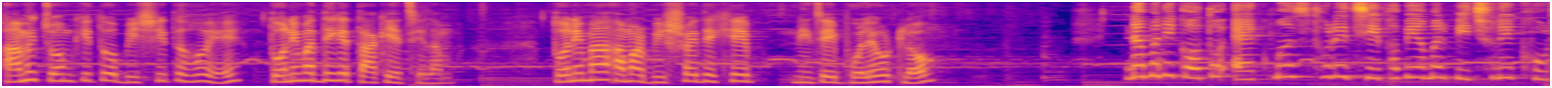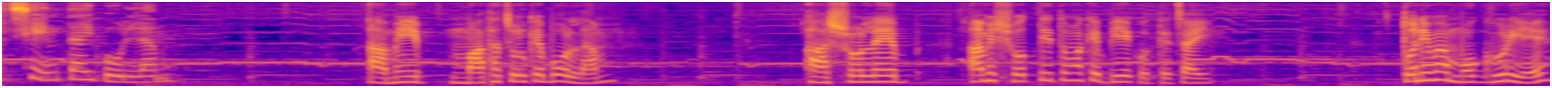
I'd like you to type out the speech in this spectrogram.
আমি চমকিত বিস্মিত হয়ে তনিমার দিকে তাকিয়েছিলাম। তনিমা আমার বিস্ময় দেখে নিজেই বলে উঠল না মানে গত এক মাস ধরে যেভাবে আমার পিছনে ঘুরছেন তাই বললাম। আমি মাথা চুলকে বললাম আসলে আমি সত্যি তোমাকে বিয়ে করতে চাই। তনিমা মুখ ঘুরিয়ে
